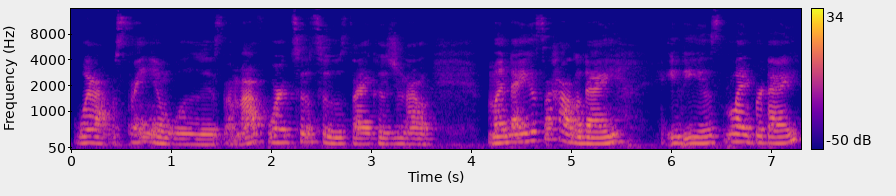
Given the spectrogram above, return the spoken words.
what I was saying was I'm off work till Tuesday because, you know, Monday is a holiday. It is Labor Day.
